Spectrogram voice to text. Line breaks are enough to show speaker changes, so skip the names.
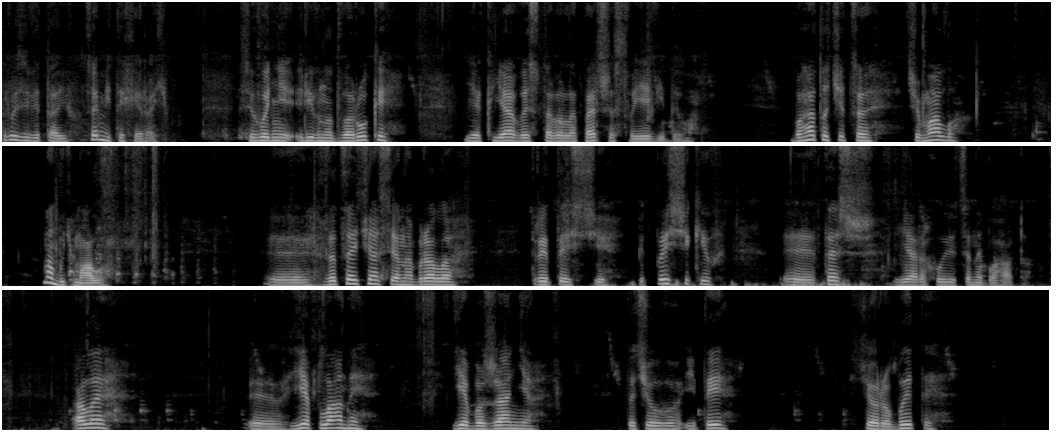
Друзі, вітаю! Це мій тихий рай. Сьогодні рівно два роки, як я виставила перше своє відео. Багато чи це, чи мало? Мабуть, мало. Е, за цей час я набрала 3 тисячі підписчиків. Е, теж я рахую це небагато. Але е, є плани, є бажання до чого йти що робити.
